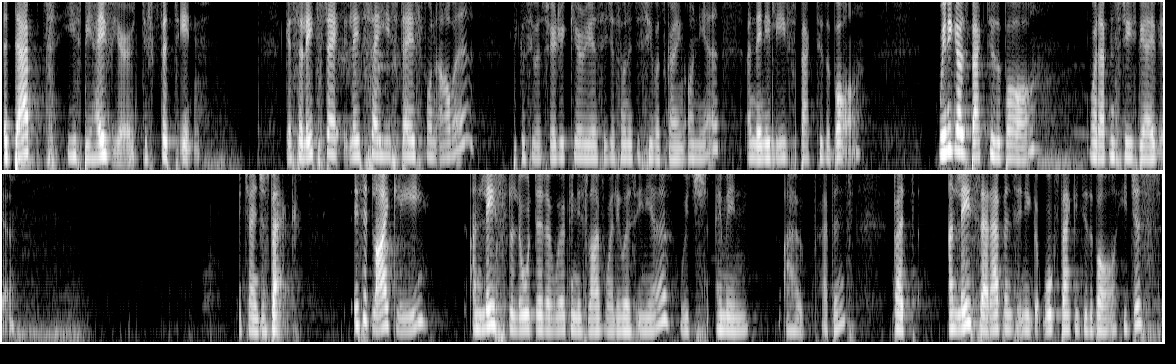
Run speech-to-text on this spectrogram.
adapt his behavior to fit in. Okay, so let's, stay, let's say he stays for an hour because he was very curious, he just wanted to see what's going on here, and then he leaves back to the bar. When he goes back to the bar, what happens to his behavior? It changes back. Is it likely, unless the Lord did a work in his life while he was in here, which, I mean, I hope happens, but unless that happens and he walks back into the bar, he just,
